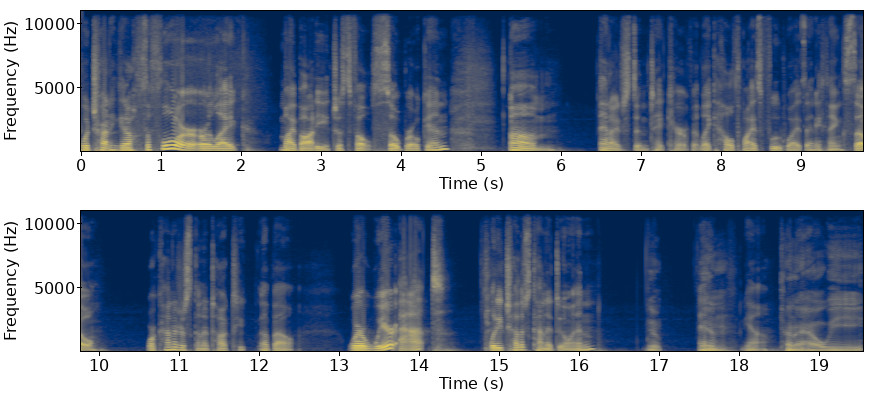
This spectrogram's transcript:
would try to get off the floor or like my body just felt so broken. Um, and I just didn't take care of it, like health wise, food wise, anything. So we're kind of just going to talk to you about where we're at, what each other's kind of doing. Yep. And, And yeah, kind of how we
